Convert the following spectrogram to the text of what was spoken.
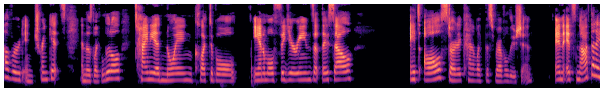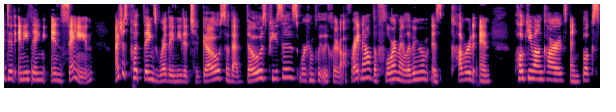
covered in trinkets and those like little tiny annoying collectible animal figurines that they sell. It's all started kind of like this revolution. And it's not that I did anything insane. I just put things where they needed to go so that those pieces were completely cleared off. Right now, the floor in my living room is covered in Pokemon cards and books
